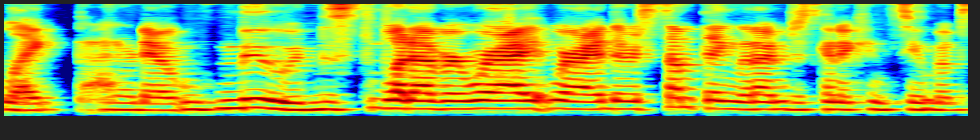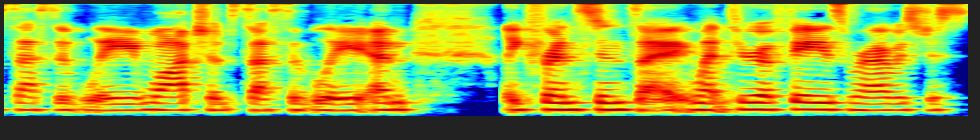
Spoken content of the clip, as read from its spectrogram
like i don't know moods whatever where i where i there's something that i'm just going to consume obsessively watch obsessively and like for instance i went through a phase where i was just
